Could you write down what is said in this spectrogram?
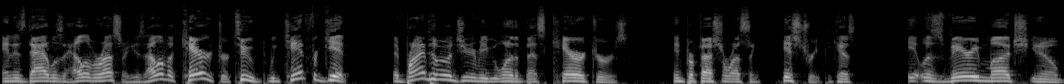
and his dad was a hell of a wrestler. He was a hell of a character, too. We can't forget that Brian Pillman Jr. may be one of the best characters in professional wrestling history because it was very much, you know,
